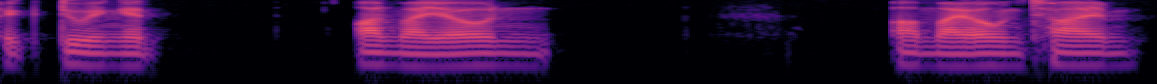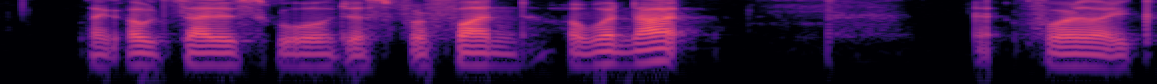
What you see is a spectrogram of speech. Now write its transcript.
like doing it on my own on my own time, like outside of school, just for fun or whatnot, eh, for like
